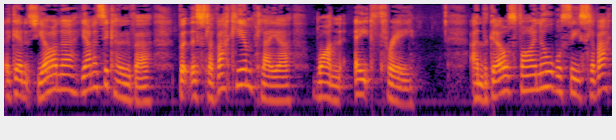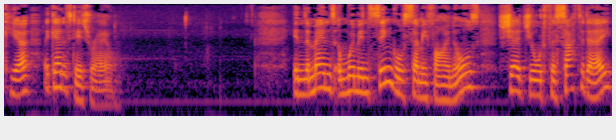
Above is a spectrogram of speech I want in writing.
against Jana Janasikova, but the Slovakian player won 8-3. And the girls' final will see Slovakia against Israel. In the men's and women's singles semi-finals, scheduled for Saturday,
